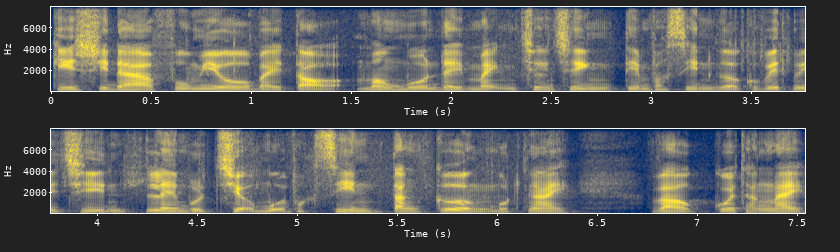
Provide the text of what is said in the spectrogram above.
Kishida Fumio bày tỏ mong muốn đẩy mạnh chương trình tiêm vaccine ngừa COVID-19 lên 1 triệu mũi vaccine tăng cường một ngày vào cuối tháng này,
